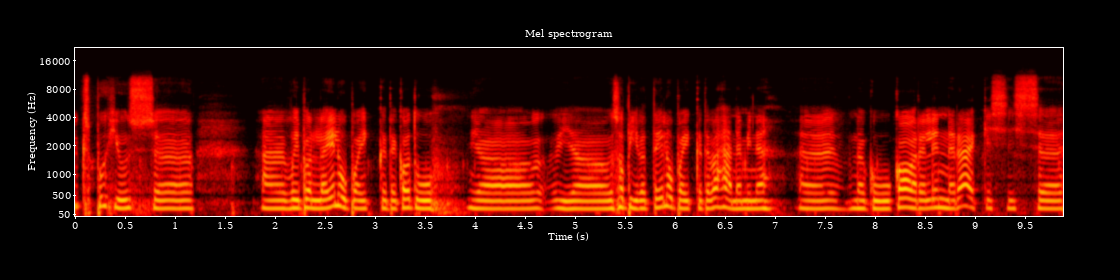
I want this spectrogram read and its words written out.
üks põhjus Äh, võib-olla elupaikade kadu ja, ja sobivate elupaikade vähenemine. Äh, nagu Kaarel enne rääkis, siis äh,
